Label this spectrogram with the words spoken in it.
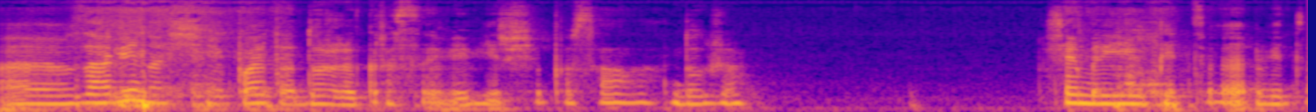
Е, Взагалі наші поети дуже красиві вірші писали. Дуже. Ще мрію під, від,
